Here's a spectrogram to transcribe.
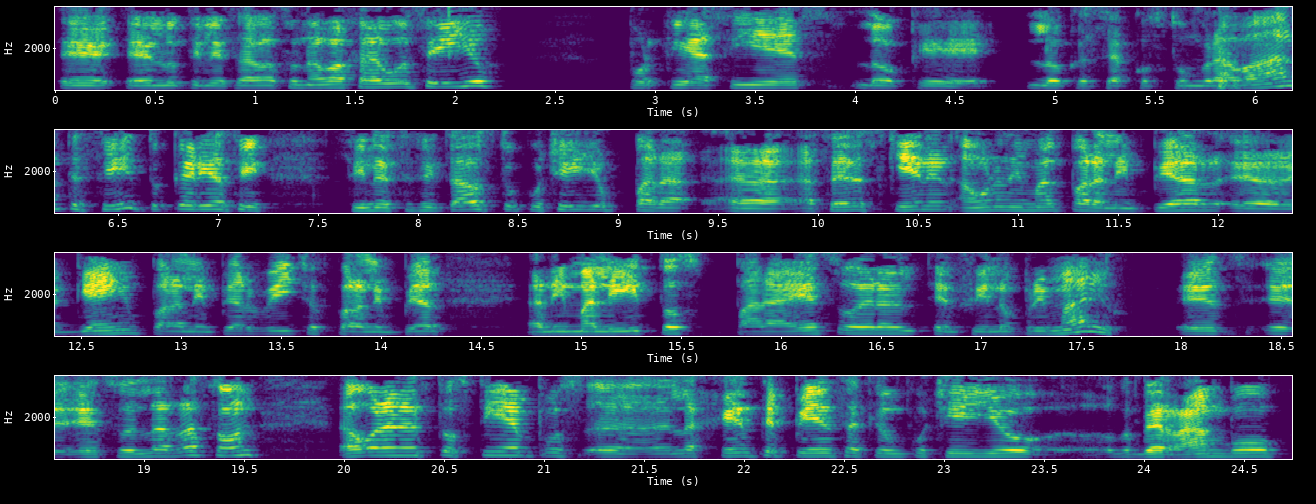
eh, él utilizaba su navaja de bolsillo porque así es lo que, lo que se acostumbraba antes, ¿sí? Tú querías, si, si necesitabas tu cuchillo para uh, hacer skinning a un animal, para limpiar uh, game, para limpiar bichos, para limpiar animalitos, para eso era el, el, filo primario. Es, eh, eso es la razón. Ahora en estos tiempos eh, la gente piensa que un cuchillo de Rambo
